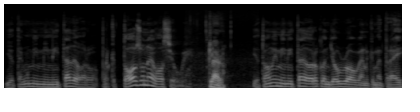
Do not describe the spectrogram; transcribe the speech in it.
yo tengo mi minita de oro, porque todo es un negocio, güey. Claro. Yo tengo mi minita de oro con Joe Rogan que me trae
